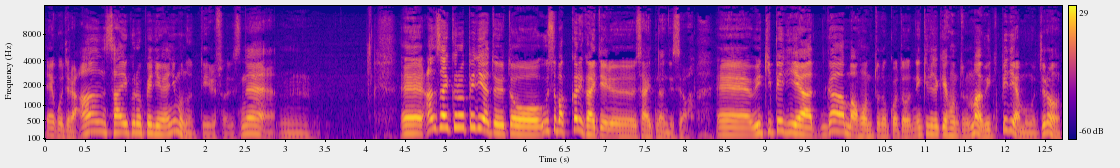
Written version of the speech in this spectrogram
えー、こちらアンサイクロペディアにも載っているそうですね。うんえー、アンサイクロペディアというと嘘ばっかり書いているサイトなんですよ。えー、ウィキペディアがまあ本当のこと、できるだけ本当の、まあウィキペディアももちろん、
